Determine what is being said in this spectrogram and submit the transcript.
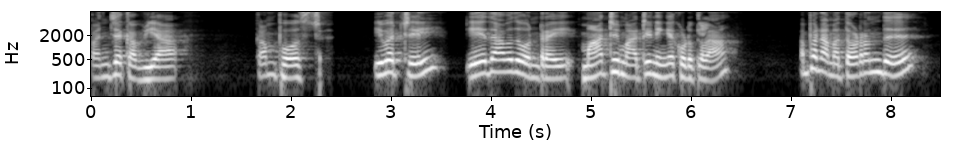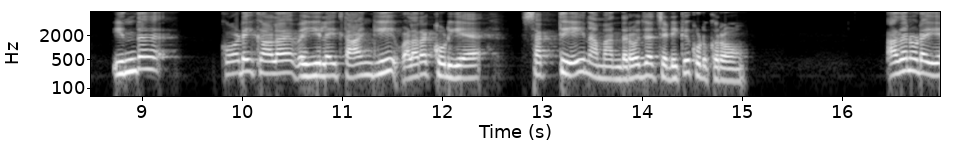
பஞ்சகவ்யா கம்போஸ்ட் இவற்றில் ஏதாவது ஒன்றை மாற்றி மாற்றி நீங்கள் கொடுக்கலாம். அப்போ நம்ம தொடர்ந்து இந்த கோடைக்கால வெயிலை தாங்கி வளரக்கூடிய சக்தியை நம்ம அந்த ரோஜா செடிக்கு கொடுக்குறோம். அதனுடைய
